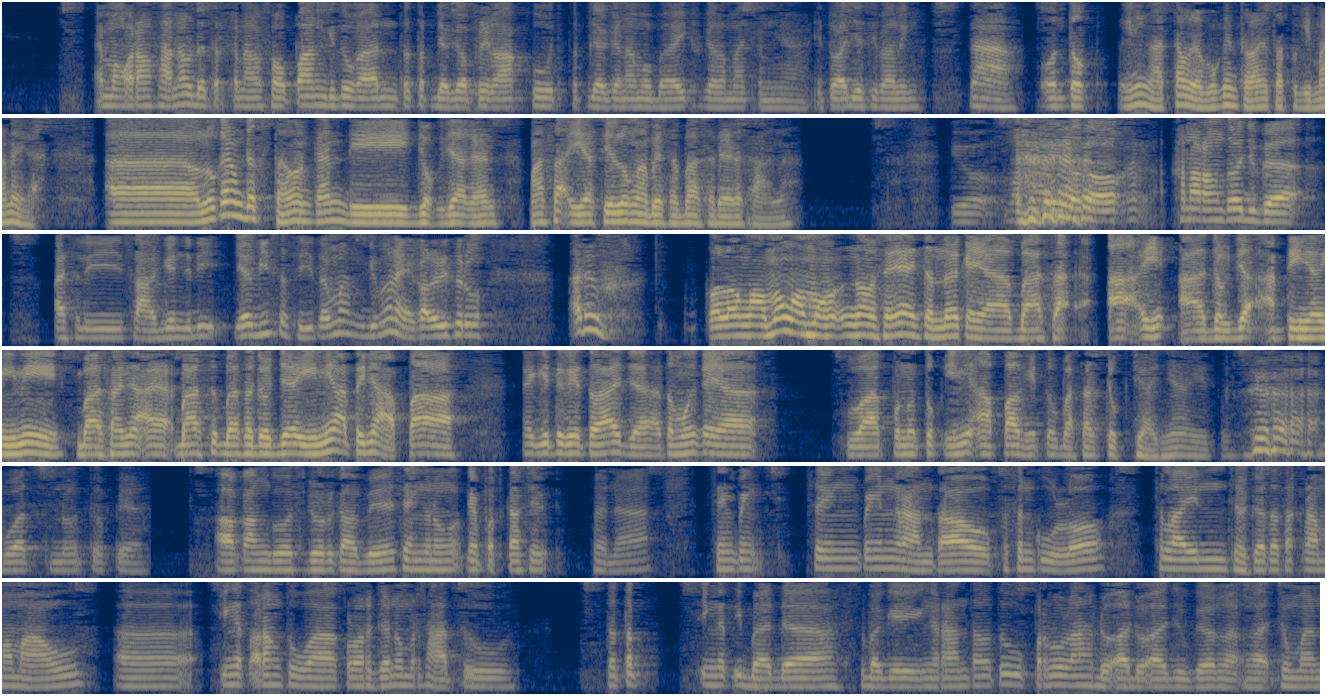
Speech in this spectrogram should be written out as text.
emang orang sana udah terkenal sopan gitu kan, tetap jaga perilaku, tetap jaga nama baik segala macamnya. Itu aja sih paling. Nah, untuk ini nggak tahu ya mungkin terakhir atau gimana ya. Eh, lu kan udah setahun kan di Jogja kan. Masa iya sih lu nggak bisa bahasa daerah sana? Yo, makanya itu toh, kan orang tua juga asli Sragen jadi ya bisa sih teman gimana ya kalau disuruh aduh Kalau ngomong ngomong nggak usah ya contohnya kayak bahasa ah, i- ah, Jogja artinya ini, bahasanya eh, bahasa bahasa Jogja ini artinya apa? Kayak gitu-gitu aja atau mungkin kayak buat penutup ini apa gitu bahasa Jogjanya gitu. buat penutup ya Ah, kanggo sedulur KB sing ngrungok ke podcast bana sing peng sing pengen ngerantau pesen kulo selain jaga tata krama mau eh ingat orang tua keluarga nomor satu tetap ingat ibadah sebagai ngerantau tuh perlulah doa doa juga nggak nggak cuman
